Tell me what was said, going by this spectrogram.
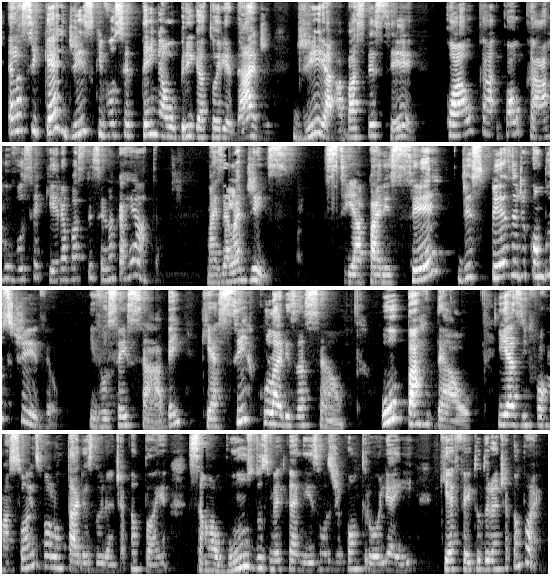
Ela sequer diz que você tem a obrigatoriedade de abastecer qual, qual carro você queira abastecer na carreata. Mas ela diz: se aparecer despesa de combustível, e vocês sabem que a circularização, o pardal e as informações voluntárias durante a campanha são alguns dos mecanismos de controle aí que é feito durante a campanha,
